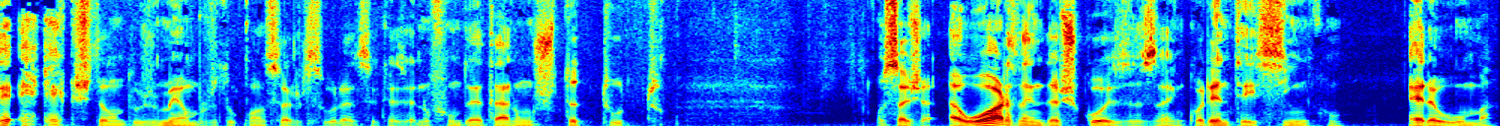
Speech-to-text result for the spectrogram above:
É, é, é questão dos membros do Conselho de Segurança, quer dizer, no fundo é dar um estatuto. Ou seja, a ordem das coisas em 45 era uma,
